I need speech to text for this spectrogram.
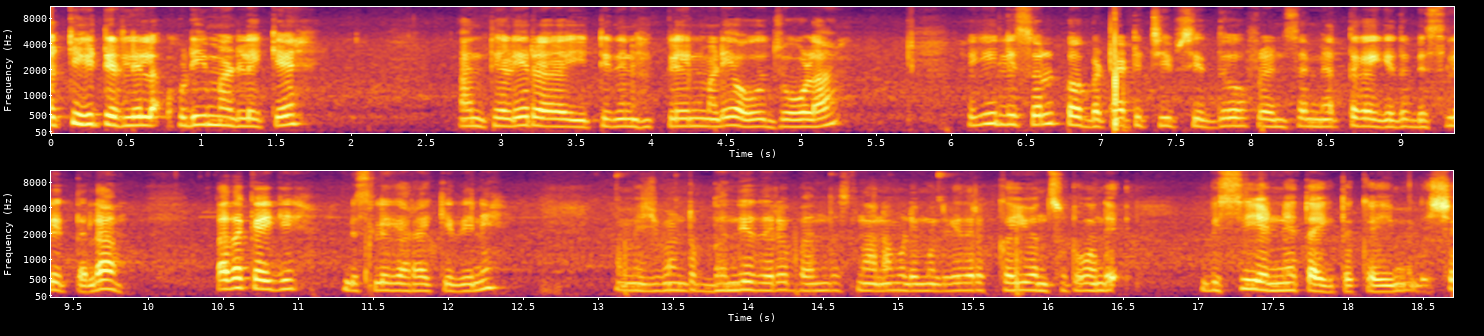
ಅಕ್ಕಿ ಹಿಟ್ಟಿರಲಿಲ್ಲ, ಹುಡಿ ಮಾಡಲಿಕ್ಕೆ ಅಂಥೇಳಿ ರ ಇಟ್ಟಿದ್ದೀನಿ. ಕ್ಲೀನ್ ಮಾಡಿ ಅವು ಜೋಳ. ಹಾಗೆ ಇಲ್ಲಿ ಸ್ವಲ್ಪ ಬಟಾಟೆ ಚಿಪ್ಸ್ ಇದ್ದು ಫ್ರೆಂಡ್ಸ್ ಮೆತ್ತಗಾಗಿದ್ದು ಬಿಸಿಲಿತ್ತಲ್ಲ, ಅದಕ್ಕಾಗಿ ಬಿಸಿಲಿಗೆ ಹಾರಾಕಿದ್ದೀನಿ. ನಮ್ಮ ಯಜಮಾನ್ರು ಬಂದಿದ್ದಾರೆ, ಬಂದು ಸ್ನಾನ ಮಾಡಿ ಮಲಗಿದ್ದಾರೆ ಕೈ ಒಂದು. ಸುಟ್ಕೊಂಡೆ ಬಿಸಿ ಎಣ್ಣೆ ತಾಗಿತ್ತು ಕೈ ಮೇಲೆ. ಶ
